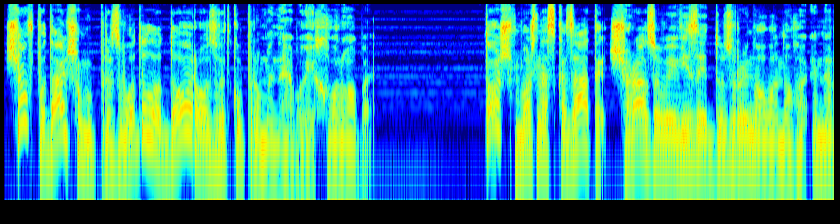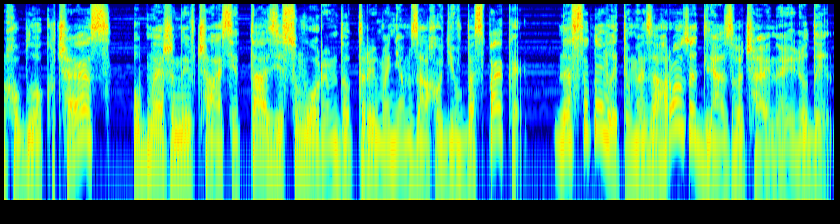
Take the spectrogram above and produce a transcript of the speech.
що в подальшому призводило до розвитку променевої хвороби. Тож можна сказати, що разовий візит до зруйнованого енергоблоку ЧАЕС, обмежений в часі та зі суворим дотриманням заходів безпеки, не становитиме загрози для звичайної людини.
